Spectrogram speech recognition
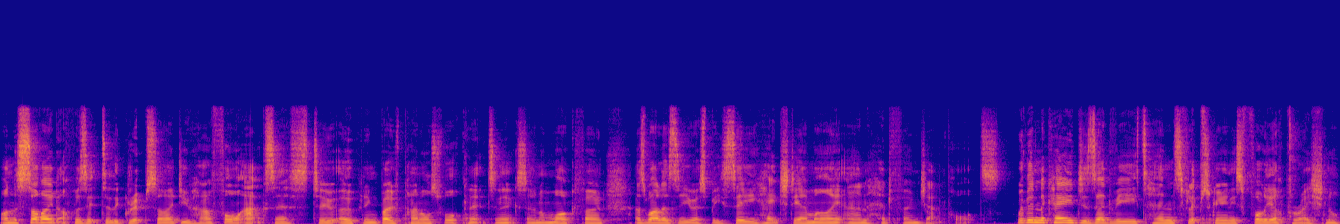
On the side opposite to the grip side you have full access to opening both panels for connecting an external microphone as well as the USB-C, HDMI and headphone jack ports. Within the cage, the ZV-E10's flip screen is fully operational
